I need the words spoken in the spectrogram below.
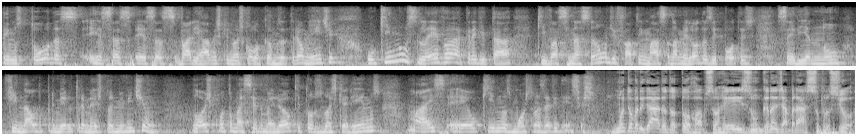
temos todas essas, essas variáveis que nós colocamos anteriormente, o que nos leva a acreditar que vacinação de fato em massa, na melhor das hipóteses, seria no final do primeiro trimestre de 2021. Lógico, quanto mais cedo melhor, o que todos nós queremos, mas é o que nos mostram as evidências. Muito obrigado, doutor Robson Reis. Um grande abraço para o senhor.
